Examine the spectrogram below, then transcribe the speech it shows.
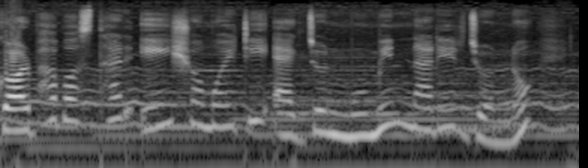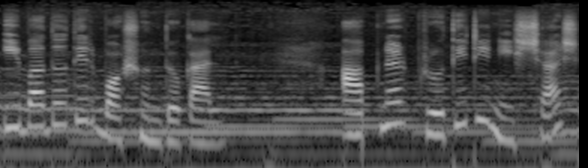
গর্ভাবস্থার এই সময়টি একজন মুমিন নারীর জন্য ইবাদতের বসন্তকাল। আপনার প্রতিটি নিঃশ্বাস,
